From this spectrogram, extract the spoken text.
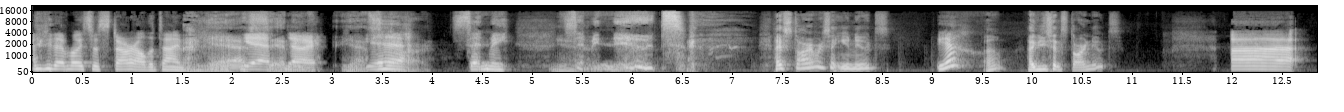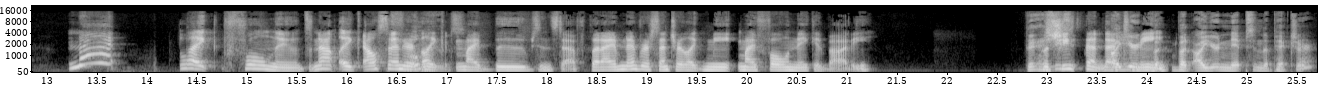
I do that voice with Star all the time. yeah, Yeah, send Star. me- yeah, Yeah. Star. Send me, send me nudes. Has Star ever sent you nudes? yeah, Oh, have you sent Star nudes? Uh, not like full nudes. Not like I'll send her like nudes. my boobs and stuff, but I've never sent her like me my full naked body. Has But she sent that to your, me. But, but are your nips in the picture?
